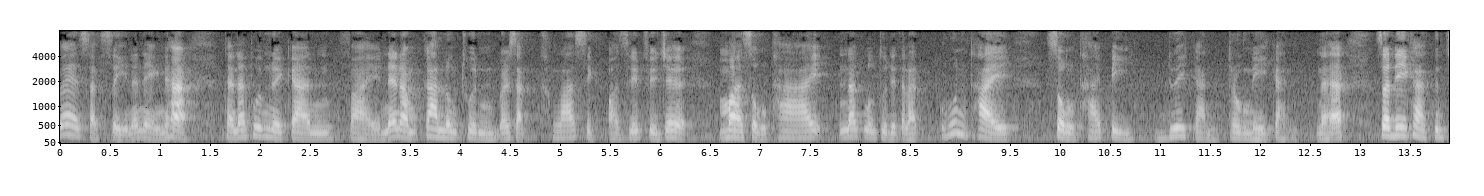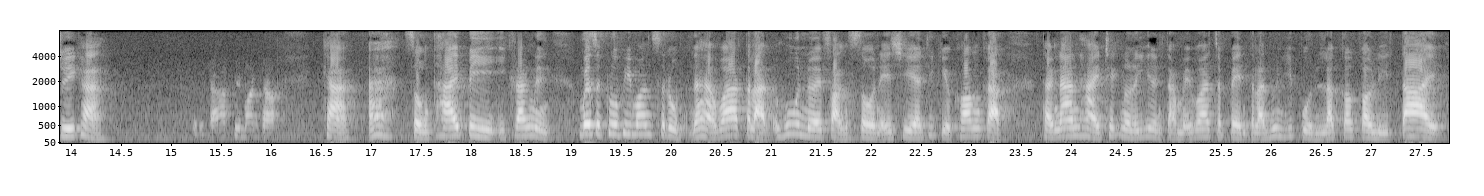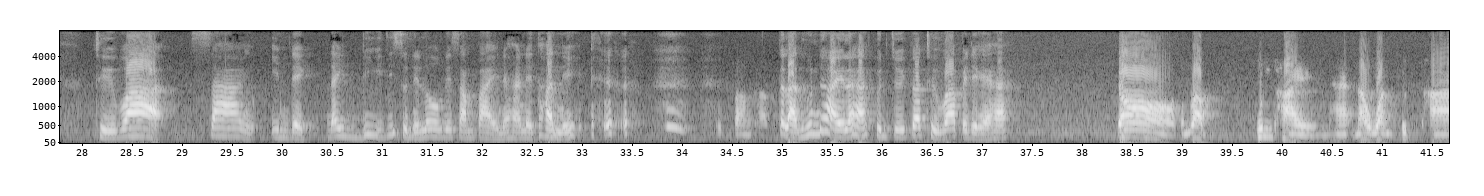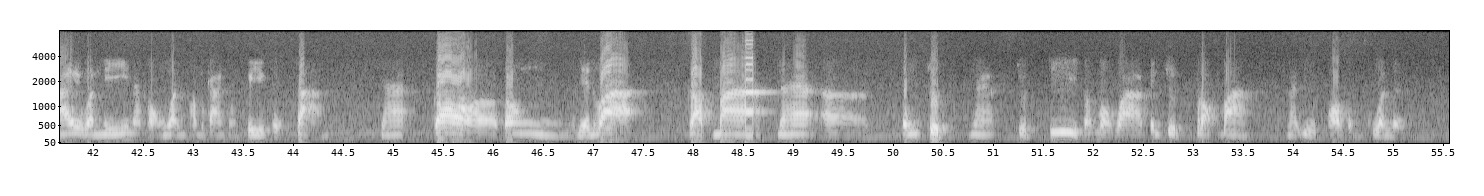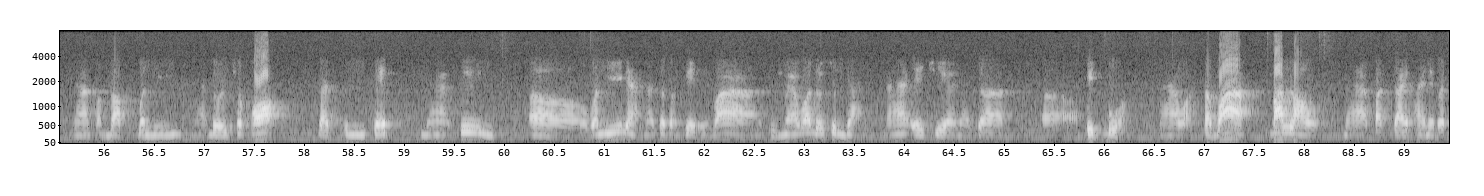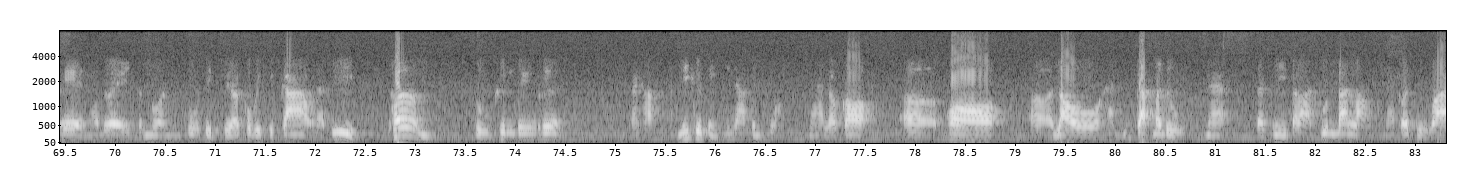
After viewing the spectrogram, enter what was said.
เวชศักดิ์ศรีนั่นเองนะคะทางด้านผู้อำนวยการฝ่ายแนะนำการลงทุนบริษัทคลาสสิกออสซิลฟิวเจอร์มาส่งท้ายนักลงทุนในตลาดหุ้นไทย ส่งท้ายปีด้วยกันตรงนี้กันนะฮะสวัสดีค่ะ คุณจุ้ยค่ะ สวัสดีครับ พี่ม่อนครับ ค่ะอะ ส่งท้ายปีอีกครั้งหนึ่ง เมื่อสักครู่พี่ม่อนสรุปนะคะว่าตลาดหุ้นในฝั่งโซนเอเชียที่เกี่ยวข้องกับทางด้านไฮเทคโนโลยีต่างๆ ไม่ว่าจะเป็นตลาดหุ้นญี่ปุ่น แล้วก็เกาหลีใต้ ถือว่า สร้างอินเด็กซ์ได้ดีที่สุดในโลกด้วยซ้ำไปนะคะในตอนนี้ ถูกต้องครับ ตลาดหุ้นไทยแล้วคะคุณจุ้ยก็ถือว่าเป็นยังไงคะก็สำหรับหุ้นไทยนะฮะณวันสุดท้ายวันนี้นะของวันทำการของปี 63 นะฮะก็ต้องเรียนว่ากลับมานะฮะเอ่อตรงจุดนะฮะจุดที่ต้องบอกว่าเป็นจุดเปราะบางนะอยู่พอสมควรเลยนะฮะสำหรับวันนี้นะโดยเฉพาะดัชนีเซ็ต นะฮะซึ่งวันนี้เนี่ยนะจะสังเกตเห็นว่าถึงแม้ว่าโดยส่วนใหญ่นะฮะเอเชียเนี่ยจะปิดบวกนะฮะแต่ว่าบ้านเรานะฮะปัจจัยภายในประเทศนะด้วยจำนวนผู้ติดเชื้อโควิด -19 นะที่เพิ่มสูงขึ้นเรื่อยๆนะครับ นี่คือสิ่งที่น่าเป็นห่วงนะฮะแล้วก็พอเอ่อเราหันกลับมาดูนะแต่ทีตลาดหุ้นบ้านเรานะก็ถือว่า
